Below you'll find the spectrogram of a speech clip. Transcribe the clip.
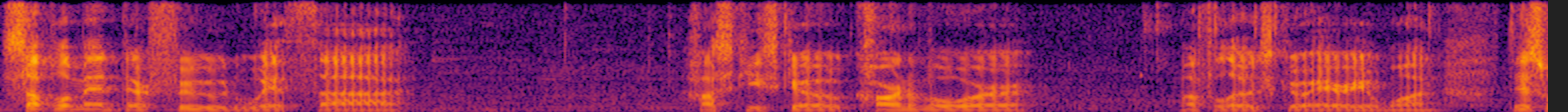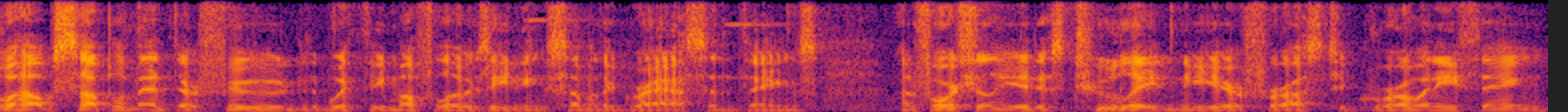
supplement their food with. Uh, Huskies go carnivore. Muffaloes go area one. This will help supplement their food with the muffaloes eating some of the grass and things. Unfortunately, it is too late in the year for us to grow anything.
